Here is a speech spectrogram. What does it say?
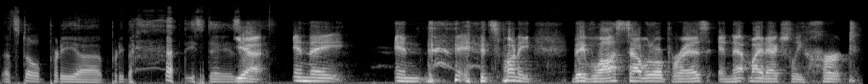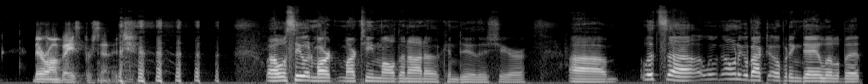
that's still pretty uh, pretty bad these days. Yeah, and they and it's funny they've lost Salvador Perez, and that might actually hurt their on base percentage. Well, we'll see what Mart- Martin Maldonado can do this year. Um, let's. Uh, I want to go back to opening day a little bit,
